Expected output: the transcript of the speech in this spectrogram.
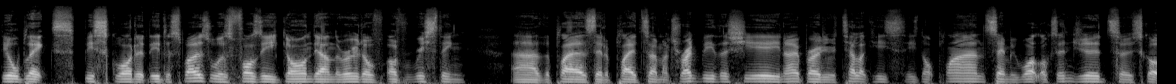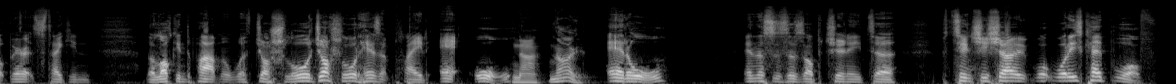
the All Blacks' best squad at their disposal? Has Fozzie gone down the route of, of resting uh, the players that have played so much rugby this year? You know, Brodie Retallick, he's he's not playing. Sammy Whitelock's injured, so Scott Barrett's taking the locking department with Josh Lord. Josh Lord hasn't played at all, No. No. at all, and this is his opportunity to potentially show what, what he's capable of.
